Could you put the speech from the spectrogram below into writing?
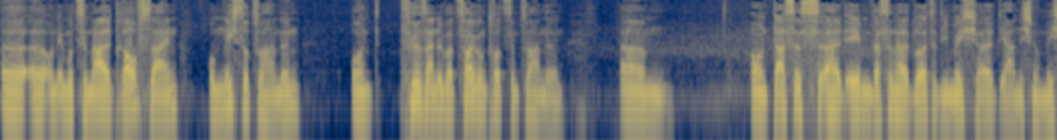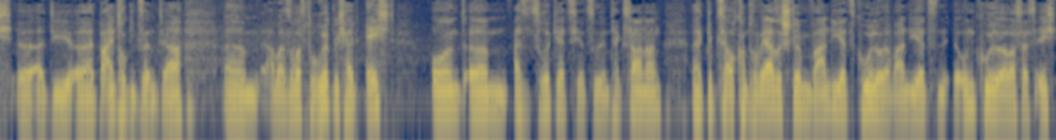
äh, äh, und emotional drauf sein, um nicht so zu handeln und für seine Überzeugung trotzdem zu handeln? Ähm, und das ist halt eben, das sind halt Leute, die mich halt, ja, nicht nur mich, äh, die äh, halt beeindruckend sind, ja. Ähm, aber sowas berührt mich halt echt. Und ähm, also zurück jetzt hier zu den Texanern, äh, gibt's ja auch kontroverse Stimmen, waren die jetzt cool oder waren die jetzt uncool oder was weiß ich.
